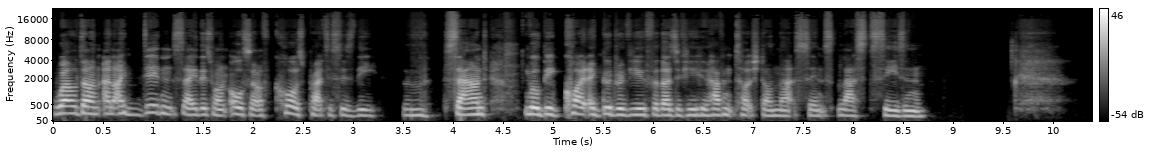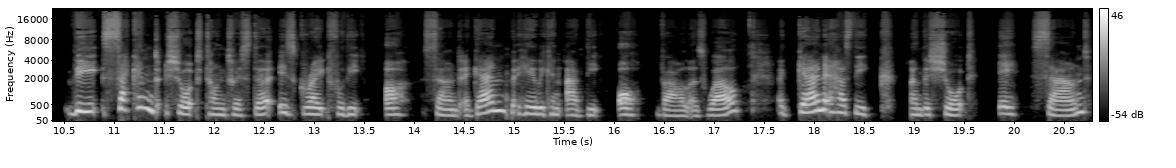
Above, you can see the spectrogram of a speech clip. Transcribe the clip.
Well done. And I didn't say this one also, of course, practices the th sound. Will be quite a good review for those of you who haven't touched on that since last season. The second short tongue twister is great for the uh sound again, but here we can add the o vowel as well. Again, it has the k and the short i sound.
